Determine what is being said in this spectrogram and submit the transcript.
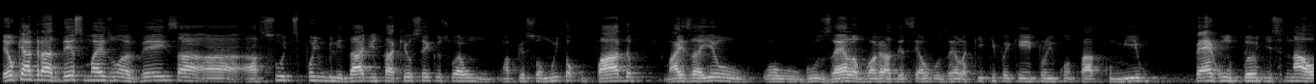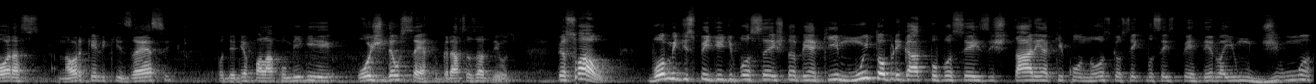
Eu que agradeço mais uma vez a, a, a sua disponibilidade em estar aqui. Eu sei que o senhor é um, uma pessoa muito ocupada, mas aí o, o Guzela, vou agradecer ao Guzela aqui, que foi quem entrou em contato comigo, perguntou, disse na hora, na hora que ele quisesse, poderia falar comigo e hoje deu certo, graças a Deus. Pessoal, vou me despedir de vocês também aqui. Muito obrigado por vocês estarem aqui conosco. Eu sei que vocês perderam aí um dia, uma,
